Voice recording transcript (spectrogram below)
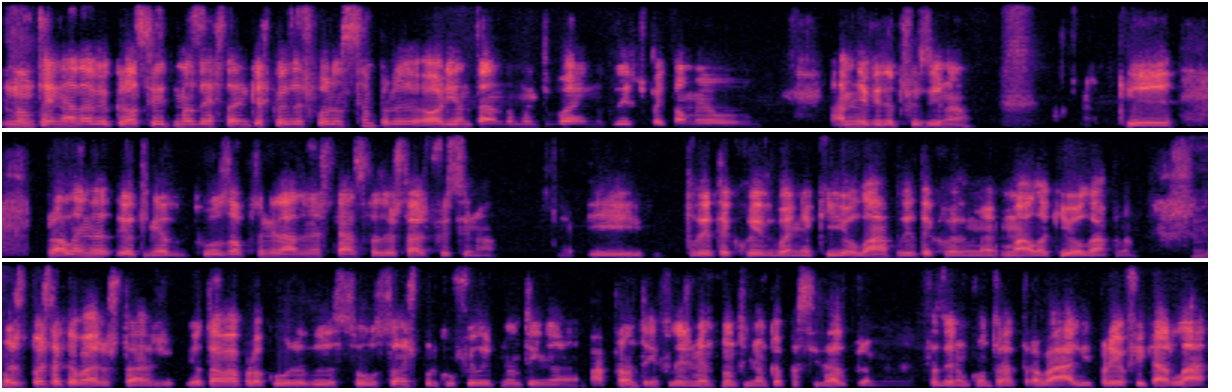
não tem nada a ver com crossfit, mas é estranho que as coisas foram sempre orientando muito bem no que diz respeito ao meu, à minha vida profissional. Que, para além de, eu tinha duas oportunidades, neste caso, de fazer o estágio profissional. E podia ter corrido bem aqui ou lá, podia ter corrido mal aqui ou lá. Pronto. Uhum. Mas depois de acabar o estágio, eu estava à procura de soluções, porque o Filipe não tinha, pá, pronto, infelizmente não tinham capacidade para me fazer um contrato de trabalho e para eu ficar lá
